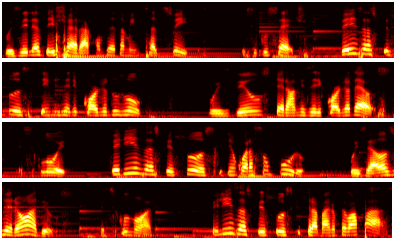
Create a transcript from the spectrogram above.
pois ele as deixará completamente satisfeitas. Versículo 7. Felizes as pessoas que têm misericórdia dos outros, pois Deus terá misericórdia delas. Versículo 8. Felizes as pessoas que têm o um coração puro, pois elas verão a Deus. Versículo 9. Felizes as pessoas que trabalham pela paz,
